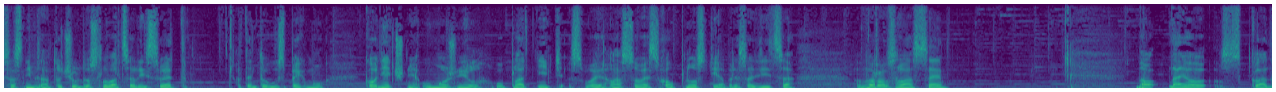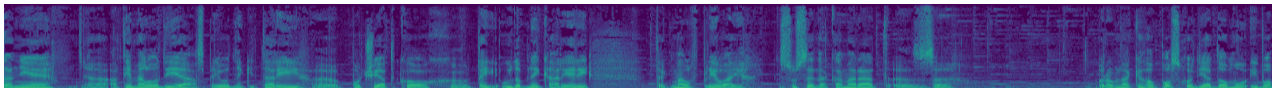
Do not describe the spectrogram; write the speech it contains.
sa s ním zatočil doslova celý svet a tento úspech mu konečne umožnil uplatniť svoje hlasové schopnosti a presadiť sa v rozhlase. No, na jeho skladanie e, a tie melódie a sprievodné gitary v počiatkoch e, tej hudobnej kariéry tak mal vplyv aj sused a kamarát z rovnakého poschodia domu Ivo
